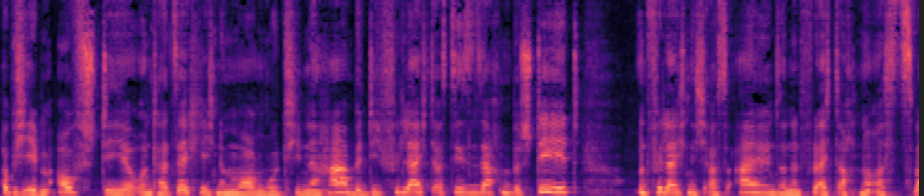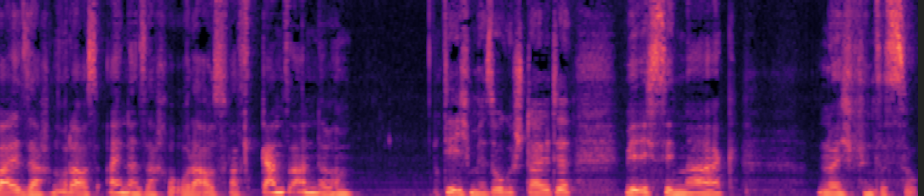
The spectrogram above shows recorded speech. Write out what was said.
ob ich eben aufstehe und tatsächlich eine Morgenroutine habe, die vielleicht aus diesen Sachen besteht und vielleicht nicht aus allen, sondern vielleicht auch nur aus zwei Sachen oder aus einer Sache oder aus was ganz anderem, die ich mir so gestalte, wie ich sie mag. Nur ich finde es so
